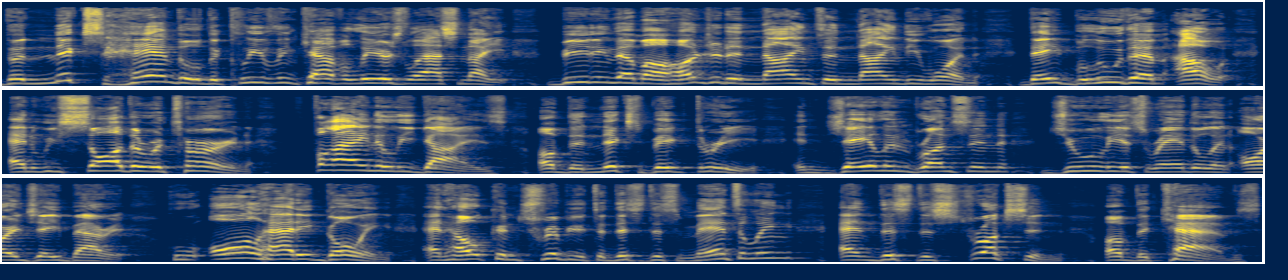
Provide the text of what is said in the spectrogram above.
The Knicks handled the Cleveland Cavaliers last night, beating them 109 to 91. They blew them out, and we saw the return, finally, guys, of the Knicks' big three in Jalen Brunson, Julius Randle, and RJ Barrett, who all had it going and helped contribute to this dismantling and this destruction of the Cavs.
